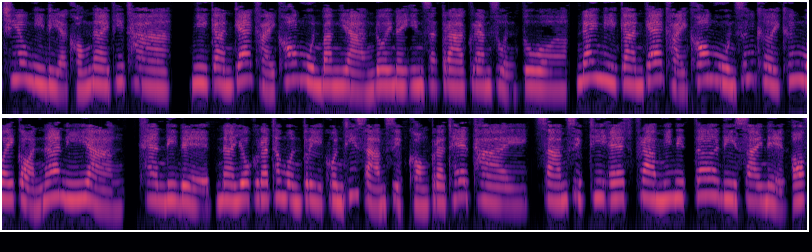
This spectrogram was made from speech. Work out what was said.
เชียลมีเดียของนายพิธา มีการแก้ไขข้อมูลบางอย่าง โดยในอินสตาแกรมส่วนตัว ได้มีการแก้ไขข้อมูลซึ่งเคยขึ้นไว้ก่อนหน้านี้อย่างแคนดิเดต นายกรัฐมนตรีคนที่ 30 ของประเทศไทย 30 th Prime Minister Designate of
